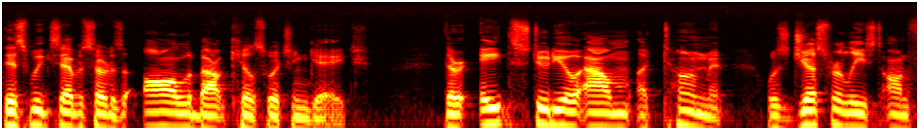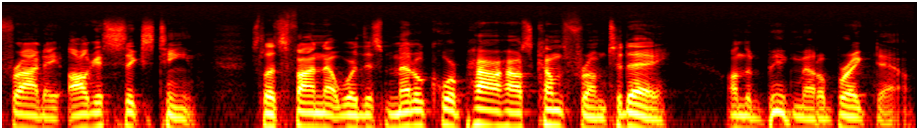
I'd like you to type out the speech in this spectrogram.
This week's episode is all about Killswitch Engage. Their eighth studio album, Atonement, was just released on Friday, August 16th. So let's find out where this metalcore powerhouse comes from today on the Big Metal Breakdown.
